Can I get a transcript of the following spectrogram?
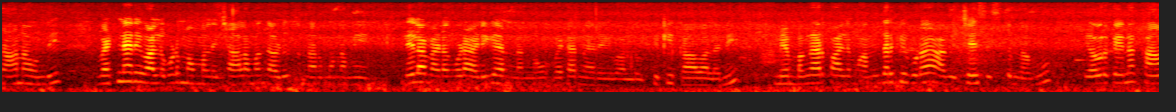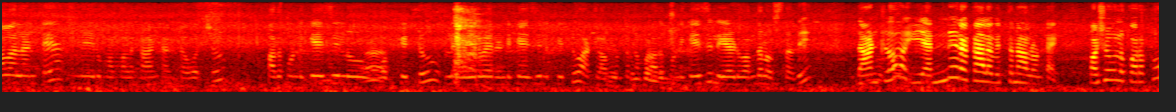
చాలా ఉంది. వెటనరీ వాళ్ళు కూడా మమ్మల్ని చాలా మంది అడుగుతున్నారు మొన్న మీ లీలా మేడం కూడా అడిగారు నన్ను వెటర్నరీ వాళ్ళు కిట్లు కావాలని. మేము బంగారుపాలెం అందరికీ కూడా అవి చేసి ఇస్తున్నాము. ఎవరికైనా కావాలంటే మీరు మమ్మల్ని కాంటాక్ట్ అవ్వచ్చు. పదకొండు కేజీలు ఒక కిట్టు లేదా ఇరవై రెండు కేజీల కిట్టు అట్లా అమ్ముతున్నాం. పదకొండు కేజీలు ఏడు వందలు వస్తుంది. దాంట్లో ఈ అన్ని రకాల విత్తనాలు ఉంటాయి. పశువుల కొరకు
